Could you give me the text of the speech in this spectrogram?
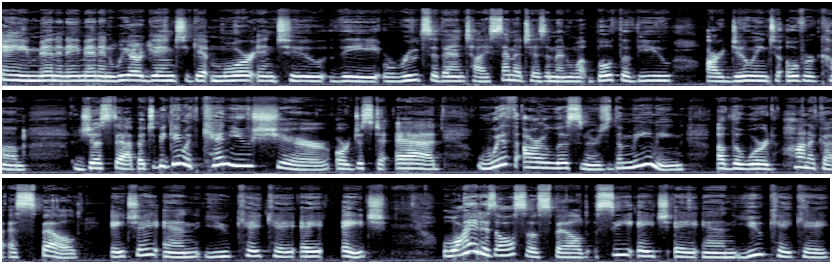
Amen and amen. And we are going to get more into the roots of anti Semitism and what both of you are doing to overcome just that. But to begin with, can you share, or just to add, with our listeners the meaning of the word Hanukkah as spelled H A N U K K A H, why it is also spelled C H A N U K K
